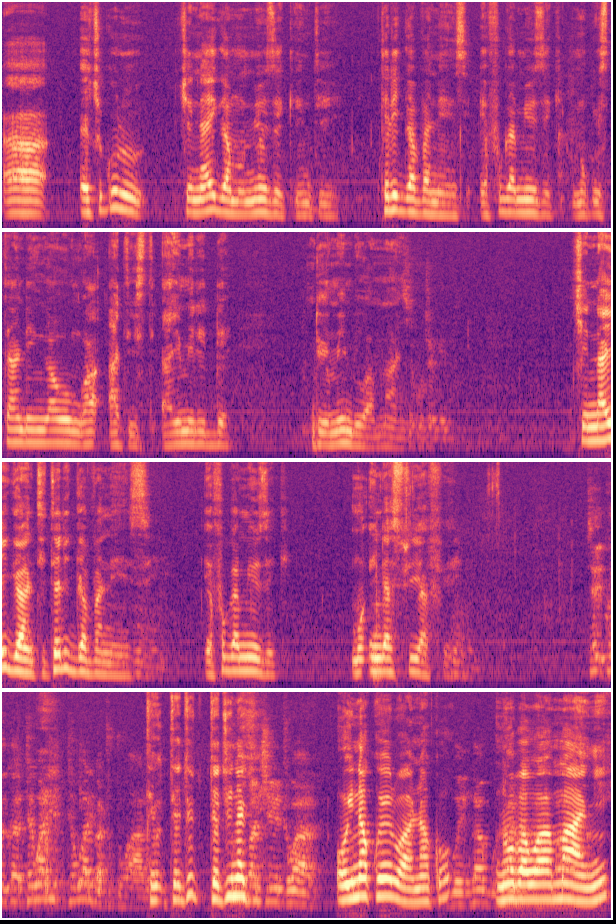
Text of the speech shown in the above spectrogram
Ah, ekikulu kyenayiga mu music nti teri governance efuga music mu kustandingawo nga artist ayimiridde. Nti oyo muyimbi wamaanyi sikutegere kyenayiga nti teri governance efuga music mu industry yaffe. Te- tewali olina kwerwanako n'oba w'amaanyi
